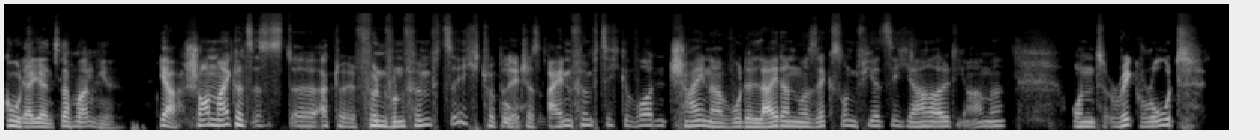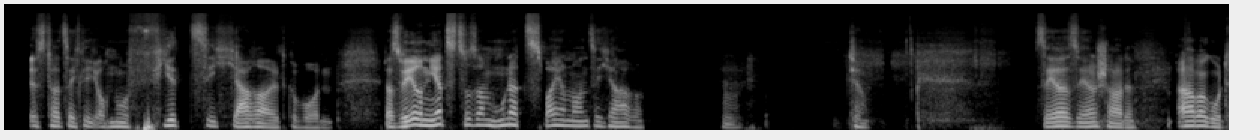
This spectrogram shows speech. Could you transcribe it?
Gut. Ja, Jens, sag mal an hier. Ja, Shawn Michaels ist äh, aktuell 55, Triple Oh. H ist 51 geworden, China wurde leider nur 46 Jahre alt, die Arme. Und Rick Root ist tatsächlich auch nur 40 Jahre alt geworden. Das wären jetzt zusammen 192 Jahre. Hm. Tja. Sehr, sehr schade. Aber gut.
